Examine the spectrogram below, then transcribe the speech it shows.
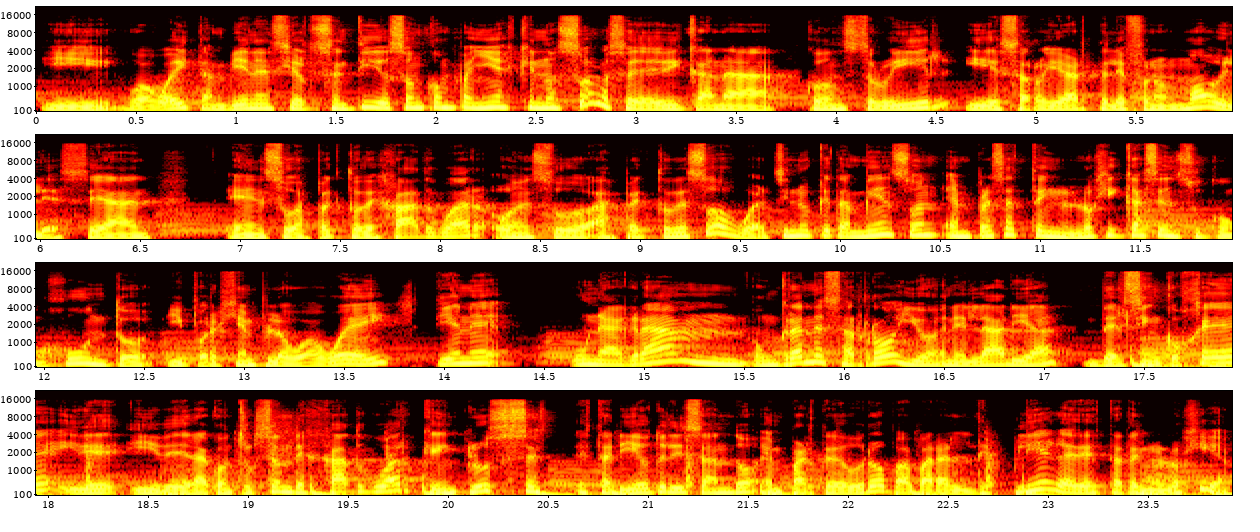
y Huawei también en cierto sentido son compañías que no solo se dedican a construir y desarrollar teléfonos móviles, sean en su aspecto de hardware o en su aspecto de software, sino que también son empresas tecnológicas en su conjunto. Y por ejemplo, Huawei tiene una gran, un gran desarrollo en el área del 5G y de, y de la construcción de hardware que incluso se estaría utilizando en parte de Europa para el despliegue de esta tecnología.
